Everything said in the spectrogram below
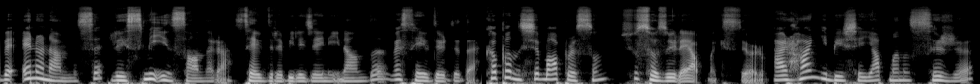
ve en önemlisi resmi insanlara sevdirebileceğine inandı ve sevdirdi de. Kapanışı Bapras'ın şu sözüyle yapmak istiyorum. Herhangi bir şey yapmanın sırrı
